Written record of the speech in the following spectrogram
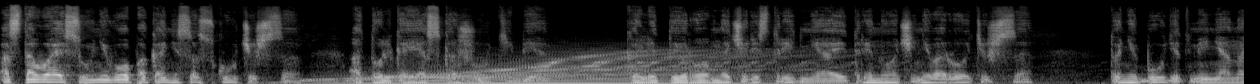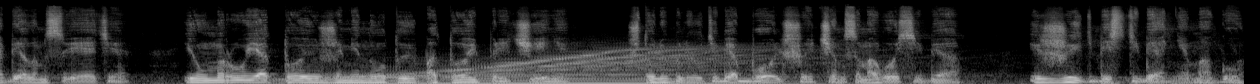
Оставайся у него, пока не соскучишься, а только я скажу тебе, коли ты ровно через три дня и три ночи не воротишься, то не будет меня на белом свете, и умру я той же минутую по той причине, что люблю тебя больше, чем самого себя» и жить без тебя не могу.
